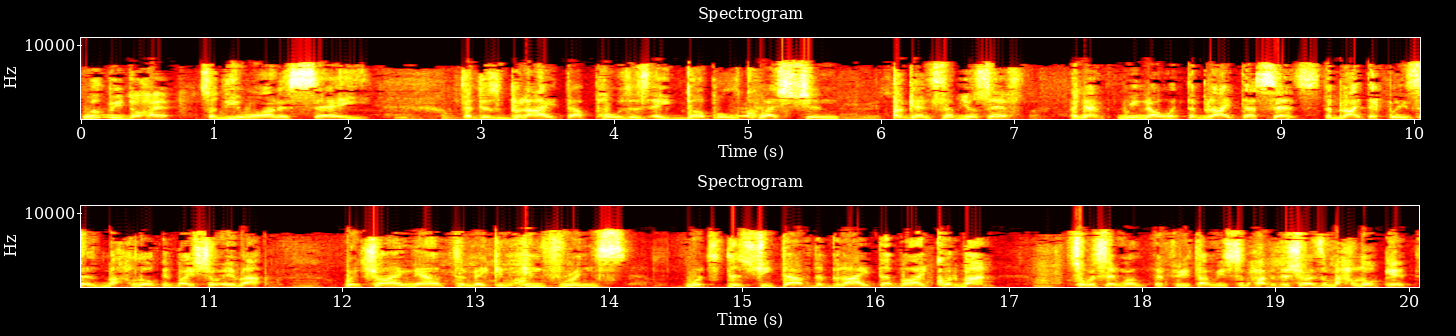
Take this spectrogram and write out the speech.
will be dohe. So do you want to say that this braita poses a double question against Rabbi Yosef? Again, we know what the braita says. The braita clearly says mahloket by shoeva. We're trying now to make an inference. What's the shita of the braita by korban? So we're saying, well, if you're telling me Subhanat Hashem has a mahloket,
